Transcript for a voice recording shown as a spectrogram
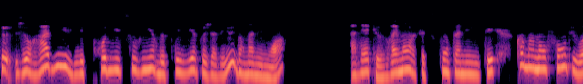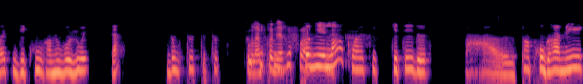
que je ravive les premiers souvenirs de plaisir que j'avais eus dans ma mémoire, avec vraiment cette spontanéité, comme un enfant, tu vois, qui découvre un nouveau jouet. Là. Donc tout, tout, tout, pour la première fois. Premier là, quoi, qui, qui était de bah, euh, pas programmé.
